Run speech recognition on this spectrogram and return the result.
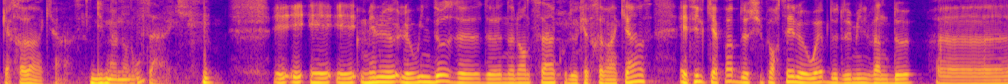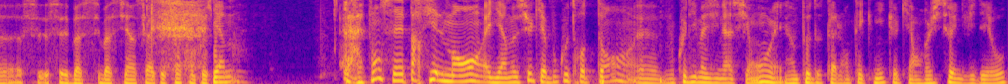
95. Du même 95. et, et, et, mais le, Windows de, de, 95 ou de 95 est-il capable de supporter le web de 2022 euh, Sébastien, c'est la question qu'on peut se poser. La réponse est partiellement. Il y a un monsieur qui a beaucoup trop de temps, euh, beaucoup d'imagination et un peu de talent technique qui a enregistré une vidéo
